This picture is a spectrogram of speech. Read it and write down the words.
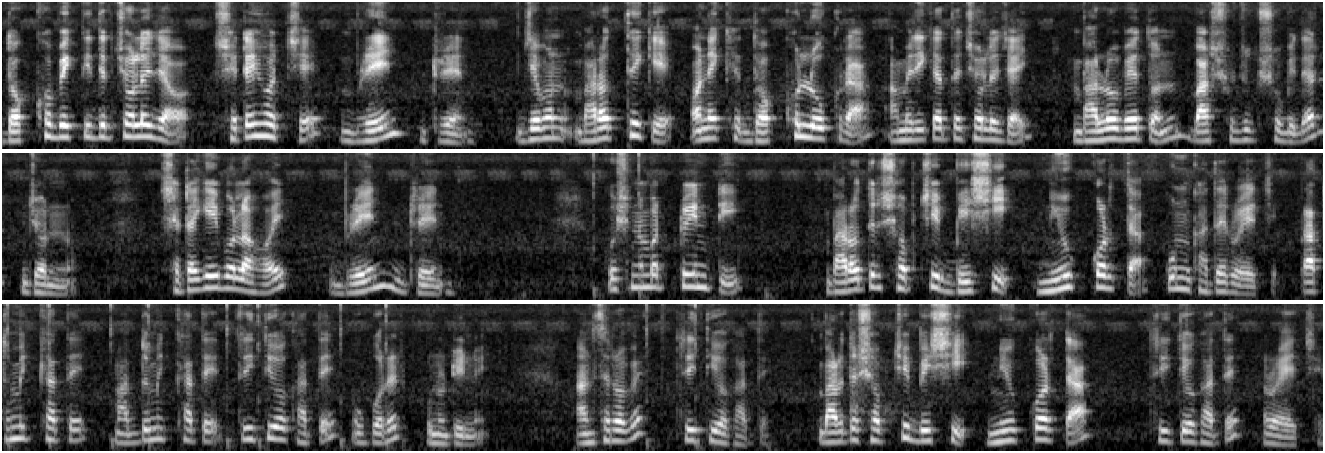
দক্ষ ব্যক্তিদের চলে যাওয়া, সেটাই হচ্ছে ব্রেন ড্রেন যেমন ভারত থেকে অনেক দক্ষ লোকরা আমেরিকাতে চলে যায় ভালো বেতন বা সুযোগ সুবিধার জন্য। সেটাকেই বলা হয় brain drain. Question number twenty, ভারতের সবচেয়ে বেশি নিয়োগকর্তা কোন খাতে রয়েছে? প্রাথমিক খাতে, মাধ্যমিক খাতে, তৃতীয় খাতে উপরের কোনোটি নয়। আনসার হবে তৃতীয় খাতে। ভারতের সবচেয়ে বেশি নিয়োগকর্তা তৃতীয় খাতে রয়েছে।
